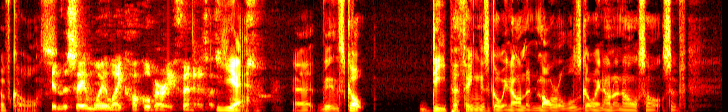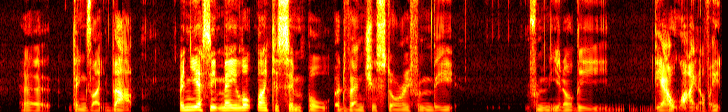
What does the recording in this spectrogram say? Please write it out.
of course. In the same way, like Huckleberry Finn is. Yeah, uh, it's got deeper things going on and morals going on and all sorts of uh, things like that. And yes, it may look like a simple adventure story from the from you know the the outline of it.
